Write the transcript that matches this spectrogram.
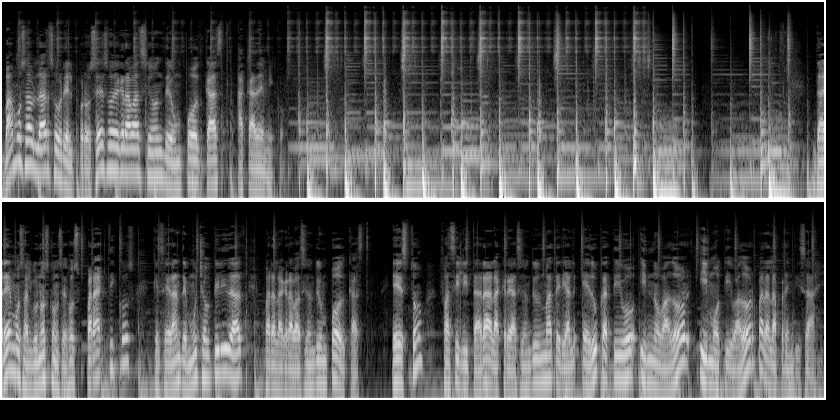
vamos a hablar sobre el proceso de grabación de un podcast académico. Daremos algunos consejos prácticos que serán de mucha utilidad para la grabación de un podcast. Esto facilitará la creación de un material educativo innovador y motivador para el aprendizaje.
